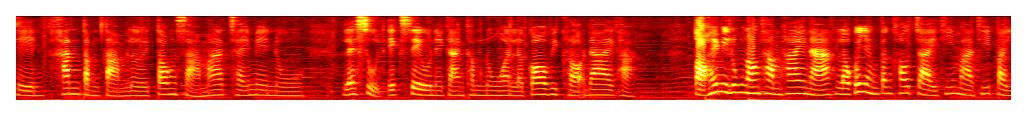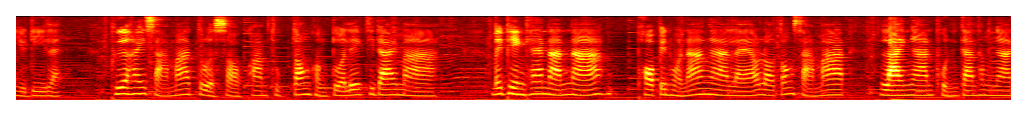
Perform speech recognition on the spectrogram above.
chain ขั้นต่ำๆเลยต้องสามารถใช้เมนู และสูตร Excel ในการคำนวณแล้วก็วิเคราะห์ได้ค่ะ ต่อให้มีลูกน้องทำให้นะ เราก็ยังต้องเข้าใจที่มาที่ไปอยู่ดีแหละ เพื่อให้สามารถตรวจสอบความถูกต้องของตัวเลขที่ได้มา ไม่เพียงแค่นั้นนะ พอเป็นหัวหน้างานแล้วเราต้องสามารถรายงานผลการทำงาน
